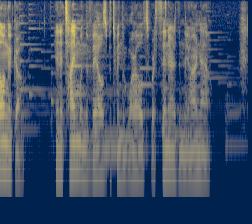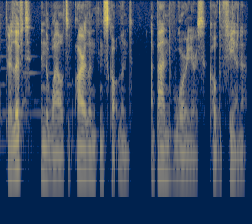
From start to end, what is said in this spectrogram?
Long ago, in a time when the veils between the worlds were thinner than they are now, there lived in the wilds of Ireland and Scotland a band of warriors called the Fianna.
